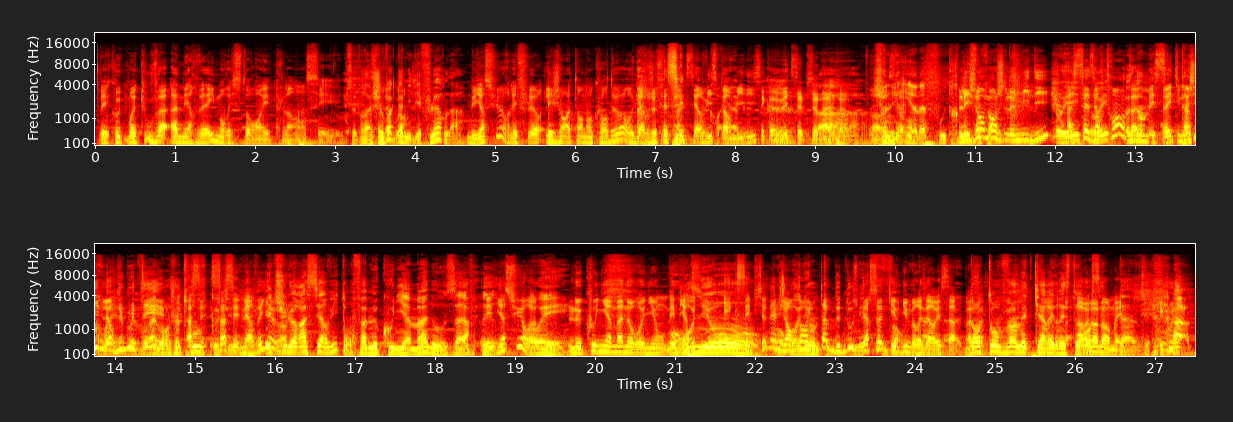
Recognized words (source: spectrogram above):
Mais écoute, moi tout va à merveille. Mon restaurant est plein. C'est C'est vrai, je vois que t'as mis des fleurs là. Mais bien sûr, les fleurs, les gens attendent encore dehors. Regarde, je fais 5 C'est services par midi, c'est quand même exceptionnel. Ah, un J'en ai rien à foutre. Les gens mangent le midi Oui, à 16h30. oui. Non, mais c'est T'imagines l'heure du goûter Vraiment, je Ah, trouve c'est- que Ça, tu- c'est Et merveilleux. tu hein. leur as servi ton fameux kunyaman aux ar- Mais euh, bien sûr, Oui. le kunyaman au rognon. Mais bien rognon. sûr, exceptionnel. J'ai encore une table de de 12 tomate. personnes qui est venue me réserver ça. Dans ton 20 mètres carrés de restaurant, Ah, non, c'est non, mais-. Écoute, Ah,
